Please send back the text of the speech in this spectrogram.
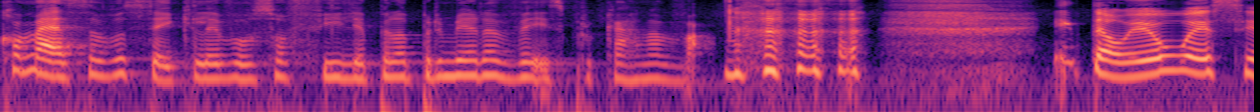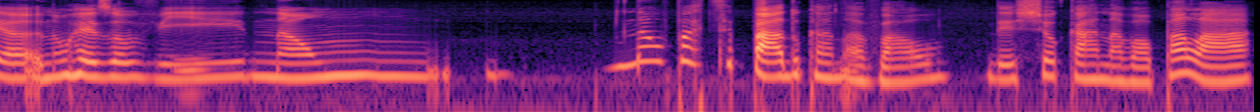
começa você que levou sua filha pela primeira vez pro carnaval. então, eu esse ano resolvi não não participar do carnaval. Deixei o carnaval para lá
